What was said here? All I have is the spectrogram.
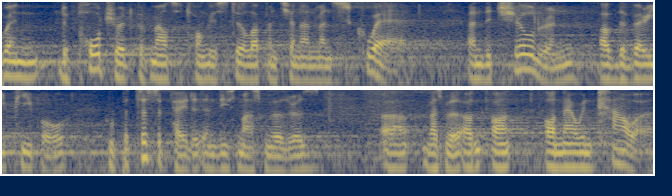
when the portrait of Mao Zedong is still up in Tiananmen Square and the children of the very people who participated in these mass murders, uh, mass murder, are, are, are now in power.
